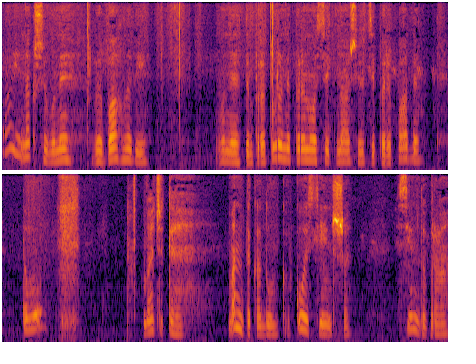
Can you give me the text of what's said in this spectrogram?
А інакше вони вибагливі, вони температури не переносять наші ці перепади. Тому, бачите, в мене така думка, в когось інша. Всім добра.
